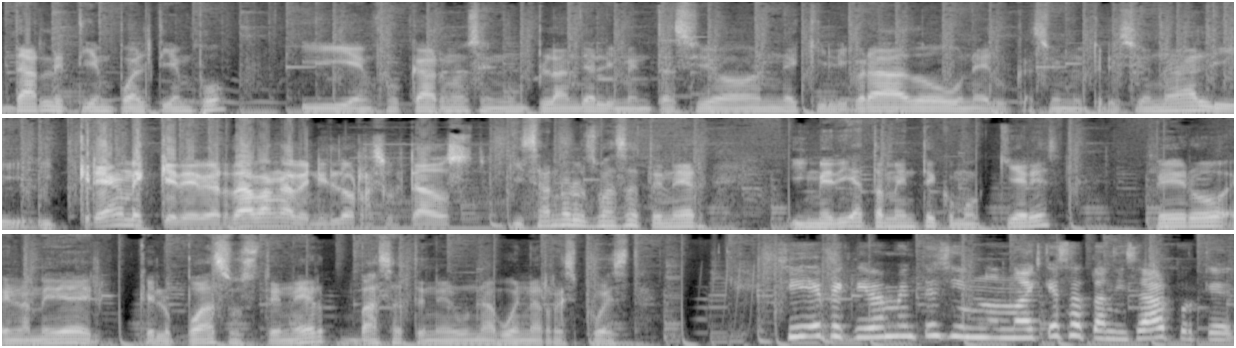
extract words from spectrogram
darle tiempo al tiempo y enfocarnos en un plan de alimentación equilibrado, una educación nutricional y, créanme que de verdad van a venir los resultados. Quizá no los vas a tener inmediatamente como quieres, pero en la medida que lo puedas sostener vas a tener una buena respuesta. Sí, efectivamente, sí, no, no hay que satanizar, porque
